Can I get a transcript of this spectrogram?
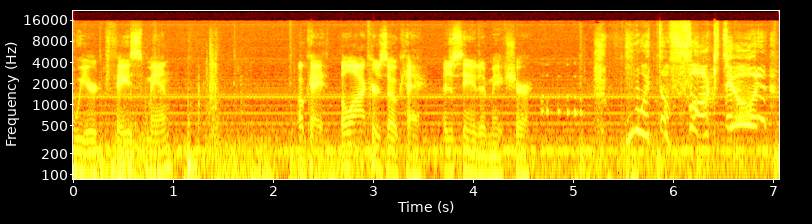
weird face man? Okay, the locker's okay. I just needed to make sure. What the fuck, dude?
